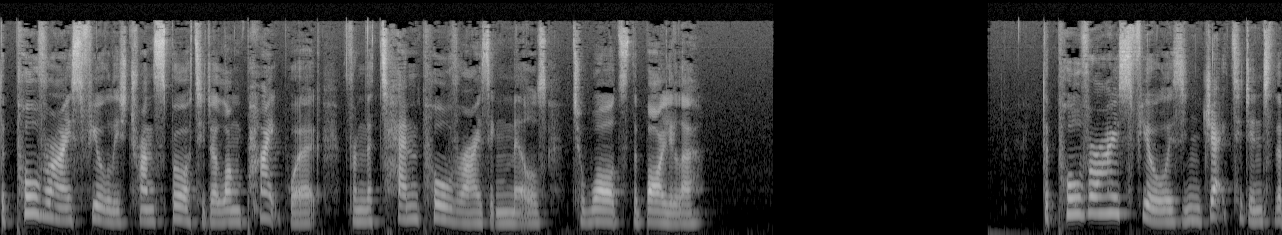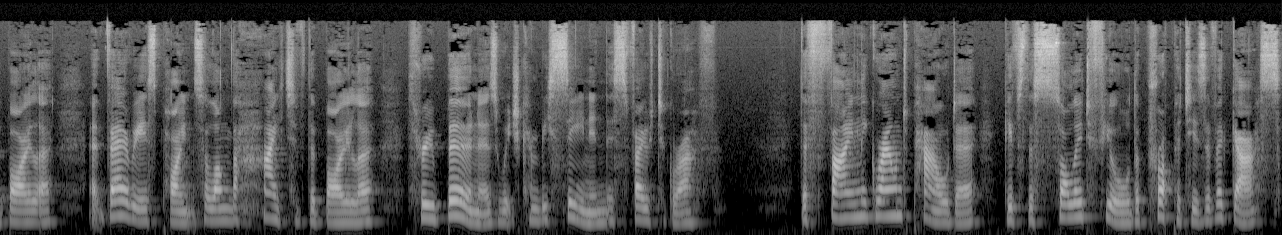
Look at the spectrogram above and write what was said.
The pulverised fuel is transported along pipework from the 10 pulverising mills towards the boiler. The pulverised fuel is injected into the boiler at various points along the height of the boiler through burners which can be seen in this photograph. The finely ground powder gives the solid fuel the properties of a gas,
